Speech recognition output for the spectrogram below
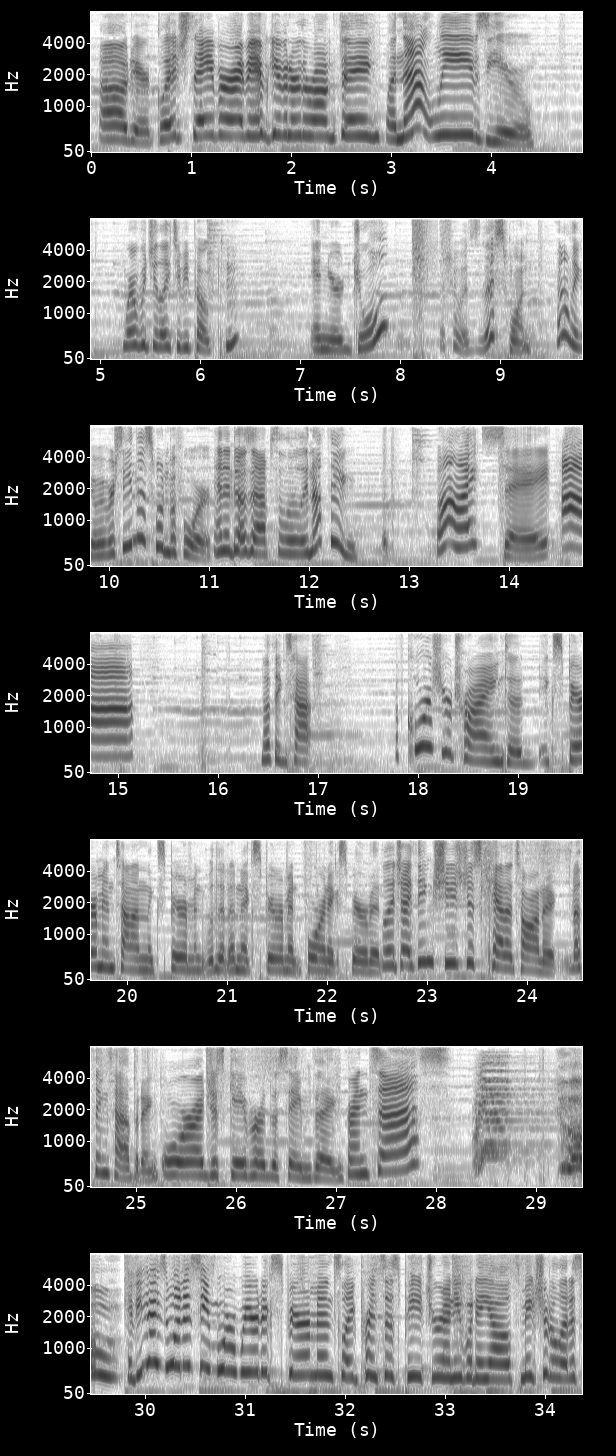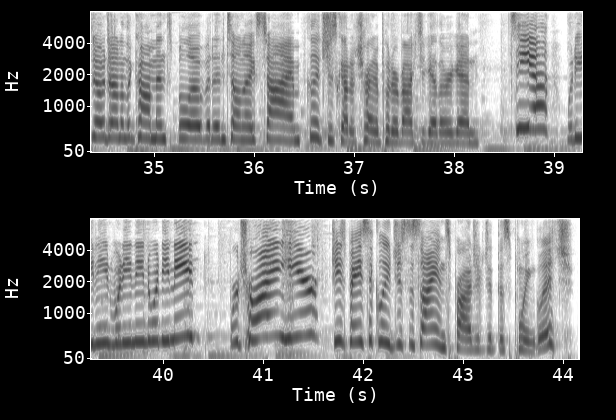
Oh dear. Glitch, save her. I may have given her the wrong thing. And that leaves you. Where would you like to be poked, hmm? In your jewel? Which was this one? I don't think I've ever seen this one before. And it does absolutely nothing. Bye. Say ah. Nothing's hap- of course you're trying to experiment on an experiment within an experiment for an experiment. Which I think she's just catatonic. Nothing's happening. Or I just gave her the same thing. Princess? if you guys want to see more weird experiments like Princess Peach or anybody else, make sure to let us know down in the comments below. But until next time, Glitch has got to try to put her back together again. See ya! What do you need? What do you need? What do you need? We're trying here. She's basically just a science project at this point, Glitch.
